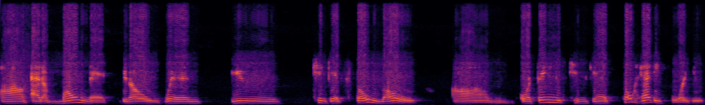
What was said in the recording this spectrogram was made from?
um, at a moment, you know, when you can get so low um, or things can get so heavy for you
